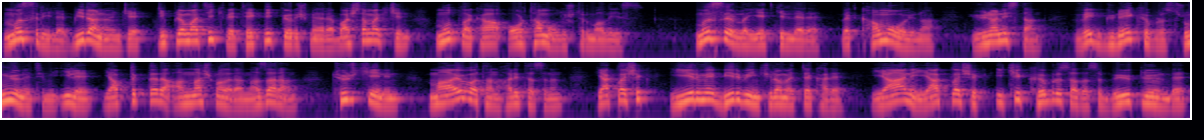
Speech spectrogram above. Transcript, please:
Mısır ile bir an önce diplomatik ve teknik görüşmelere başlamak için mutlaka ortam oluşturmalıyız. Mısırlı yetkililere ve kamuoyuna Yunanistan ve Güney Kıbrıs Rum yönetimi ile yaptıkları anlaşmalara nazaran Türkiye'nin Mavi Vatan haritasının yaklaşık 21 bin kilometre kare yani yaklaşık iki Kıbrıs adası büyüklüğünde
